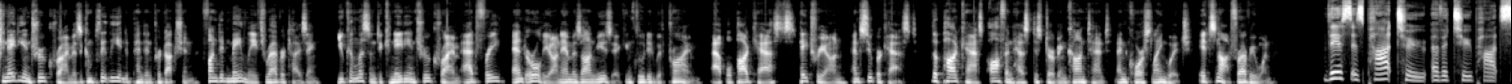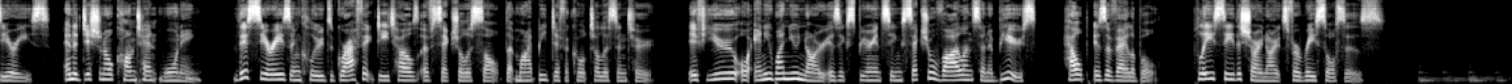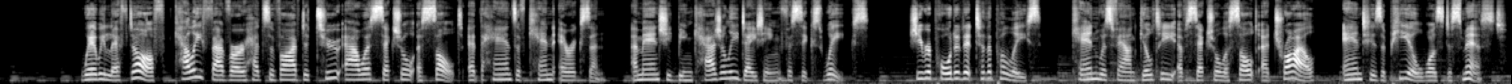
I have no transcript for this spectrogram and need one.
Canadian True Crime is a completely independent production, funded mainly through advertising. You can listen to Canadian True Crime ad-free and early on Amazon Music included with Prime, Apple Podcasts, Patreon, and Supercast. The podcast often has disturbing content and coarse language. It's not for everyone. This is part two of a two part series. An additional content warning. This series includes graphic details of sexual assault that might be difficult to listen to. If you or anyone you know is experiencing sexual violence and abuse, help is available. Please see the show notes for resources. Where we left off, Kelly Favro had survived a two hour sexual assault at the hands of Ken Erickson, a man she'd been casually dating for six weeks. She reported it to the police. Ken was found guilty of sexual assault at trial and his appeal was dismissed.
